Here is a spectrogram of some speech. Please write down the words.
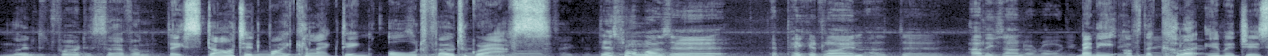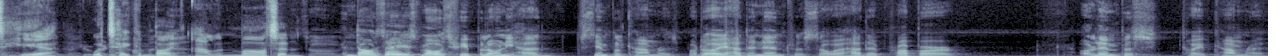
1947. They started by collecting old photographs. This one was a, a picket line at the Alexandra Road. Many of the colour images here were taken by Alan Martin. In those days, most people only had simple cameras, but I had an interest, so I had a proper Olympus type camera.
